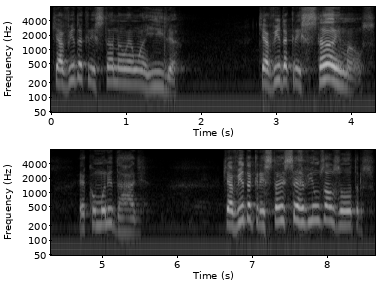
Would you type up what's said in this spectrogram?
que a vida cristã não é uma ilha. Que a vida cristã, irmãos, é comunidade que a vida cristã é servir uns aos outros.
